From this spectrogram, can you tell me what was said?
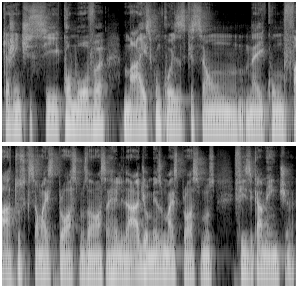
que a gente se comova mais com coisas que são, né, e com fatos que são mais próximos da nossa realidade ou mesmo mais próximos fisicamente, né?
